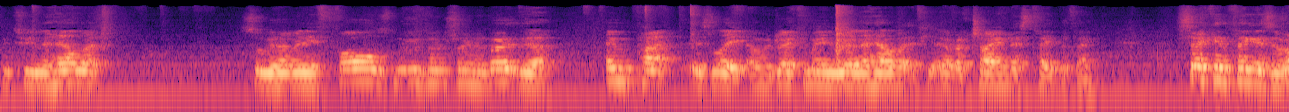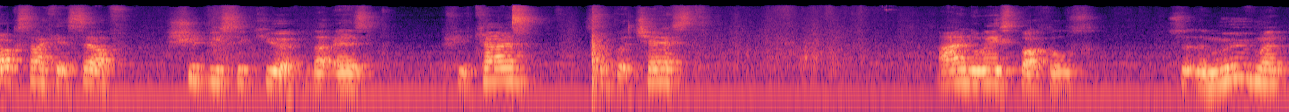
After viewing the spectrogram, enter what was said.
between the helmet so we have any falls, movements round about there. Impact is light. And we'd recommend wearing a helmet if you're ever trying this type of thing. Second thing is the rucksack itself should be secure. That is, if you can, simply chest and waist buckles so that the movement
